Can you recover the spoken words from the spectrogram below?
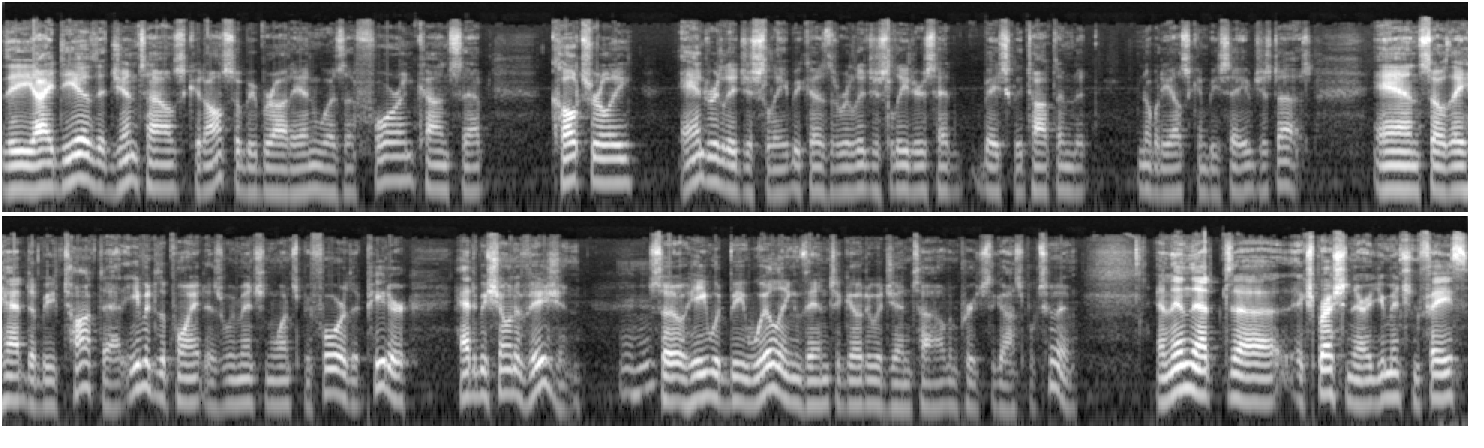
the idea that Gentiles could also be brought in was a foreign concept, culturally and religiously, because the religious leaders had basically taught them that nobody else can be saved, just us. And so they had to be taught that, even to the point, as we mentioned once before, that Peter had to be shown a vision so he would be willing then to go to a Gentile and preach the gospel to him. And then that uh, expression there, you mentioned faith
